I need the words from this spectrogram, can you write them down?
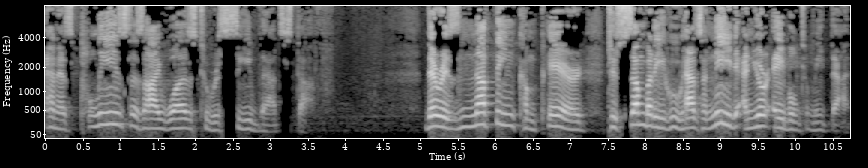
and as pleased as I was to receive that stuff, there is nothing compared to somebody who has a need and you're able to meet that.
